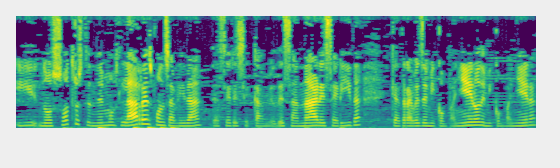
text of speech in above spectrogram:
y nosotros tenemos la responsabilidad de hacer ese cambio, de sanar esa herida que a través de mi compañero, de mi compañera,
